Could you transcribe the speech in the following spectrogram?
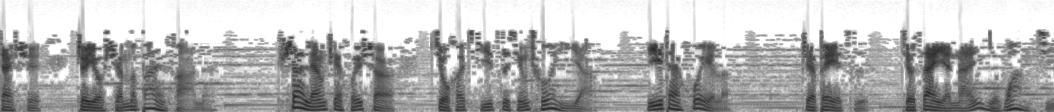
但是这有什么办法呢？善良这回事儿就和骑自行车一样。一旦会了，这辈子就再也难以忘记。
